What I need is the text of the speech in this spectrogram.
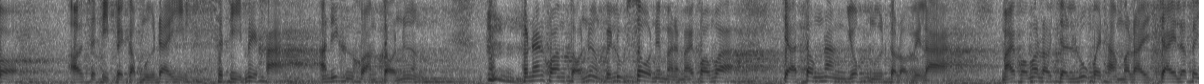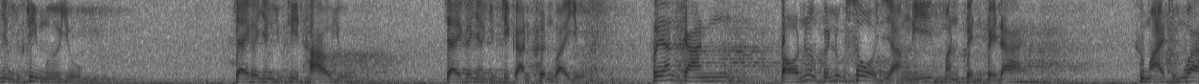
ก็เอาสติไปกับมือได้อีก สติไม่ขาดอันนี้คือความต่อเนื่อง เพราะนั้นความต่อเนื่องเป็นลูกโซ่นี่หมายความว่าจะต้องนั่งยกมือตลอดเวลา หมายความว่าเราจะลุกไปทำอะไรใจแล้วก็ยังอยู่ที่มืออยู่ ใจก็ยังอยู่ที่เท้าอยู่ ใจก็ยังอยู่ที่การเคลื่อนไหวอยู่ เพราะฉะนั้นการต่อเนื่องเป็นลูกโซ่อย่างนี้มันเป็นไปได้ คือหมายถึงว่า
